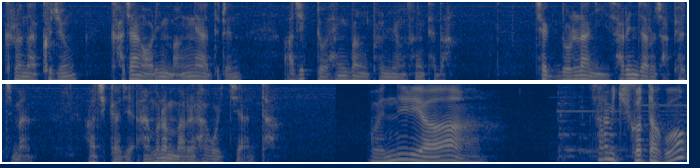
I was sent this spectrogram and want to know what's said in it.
그러나 그중 가장 어린 막내 아들은 아직도 행방불명 상태다. 즉 논란이 살인자로 잡혔지만 아직까지 아무런 말을 하고 있지 않다. 웬일이야? 사람이 죽었다고?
